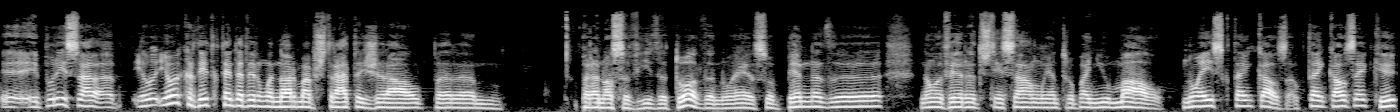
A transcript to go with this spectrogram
e por isso, eu, eu acredito que tem de haver uma norma abstrata e geral para hum, para a nossa vida toda, não é? Sob pena de não haver a distinção entre o bem e o mal. Não é isso que está em causa. O que está em causa é que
